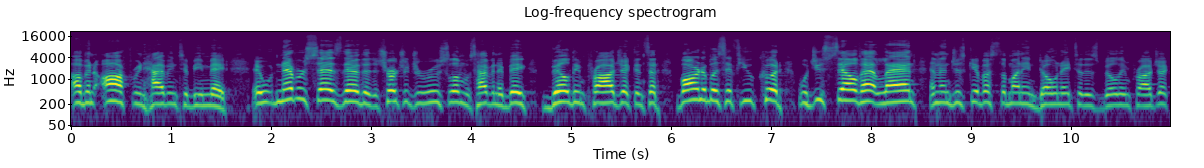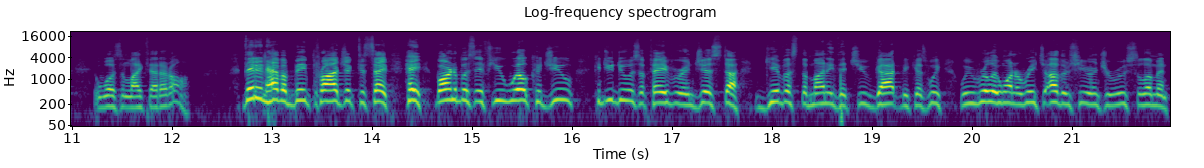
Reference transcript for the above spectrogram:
of an offering having to be made. It never says there that the church of Jerusalem was having a big building project and said, Barnabas, if you could, would you sell that land and then just give us the money and donate to this building project? It wasn't like that at all. They didn't have a big project to say, hey, Barnabas, if you will, could you, could you do us a favor and just uh, give us the money that you've got because we, we really want to reach others here in Jerusalem, and,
